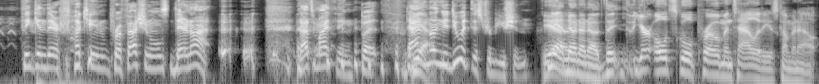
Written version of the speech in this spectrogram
thinking they're fucking professionals. They're not. That's my thing. But that has Yeah. nothing to do with distribution. Yeah, no, no, no. The, Your old school pro mentality is coming out.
